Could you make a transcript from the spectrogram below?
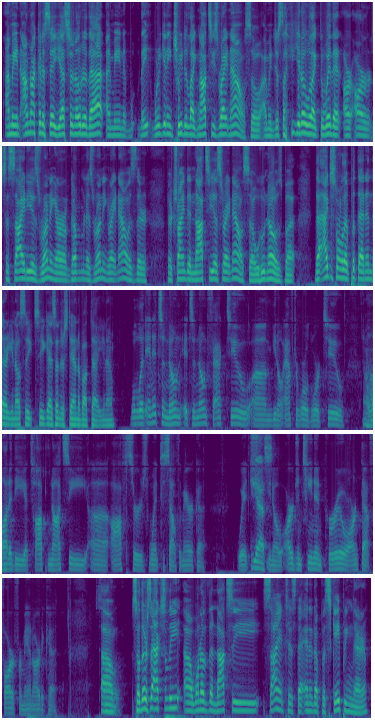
I mean, I'm not going to say yes or no to that. I mean, they we're getting treated like Nazis right now. So, I mean, just like you know, like the way that our, our society is running, our government is running right now, is they're they're trying to Nazi us right now. So who knows? But that I just want to put that in there, you know, so so you guys understand about that, you know. Well, and it's a known it's a known fact too. Um, you know, after World War II, Uh-huh. a lot of the uh, top Nazi uh, officers went to South America, which Yes. you know Argentina and Peru aren't that far from Antarctica. So, Um, so there's actually uh, one of the Nazi scientists that ended up escaping there,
